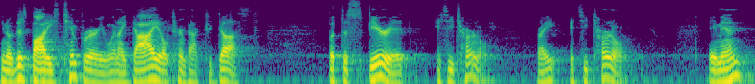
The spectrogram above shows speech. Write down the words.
you know, this body's temporary. When I die, it'll turn back to dust. But the spirit is eternal, right? It's eternal. Amen?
